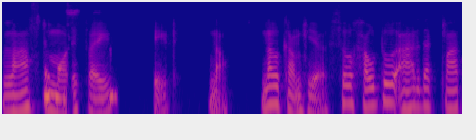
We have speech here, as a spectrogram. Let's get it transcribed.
last modified date. Now, now come here. So how to add that path?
